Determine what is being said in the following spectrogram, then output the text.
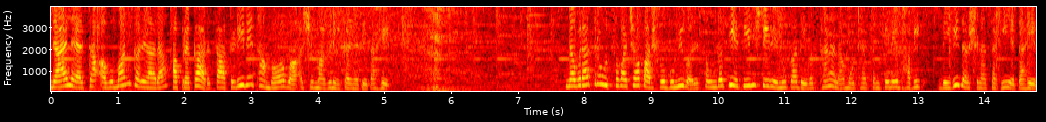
न्यायालयाचा अवमान करणारा हा प्रकार तातडीने थांबवावा अशी मागणी करण्यात येत आहे. नवरात्र उत्सवाच्या पार्श्वभूमीवर सौंदत्ती येथील श्री रेणुका देवस्थानाला मोठ्या संख्येने भाविक देवी दर्शनासाठी येत आहेत.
